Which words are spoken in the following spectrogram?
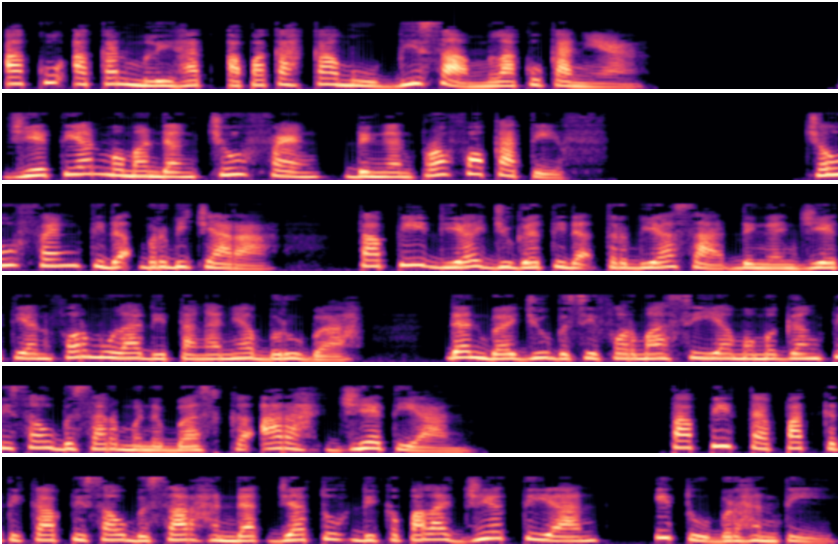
aku akan melihat apakah kamu bisa melakukannya. Jietian memandang Chu Feng dengan provokatif. Chu Feng tidak berbicara, tapi dia juga tidak terbiasa dengan Jietian formula di tangannya berubah, dan baju besi formasi yang memegang pisau besar menebas ke arah Jietian. Tapi tepat ketika pisau besar hendak jatuh di kepala Jietian, itu berhenti.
